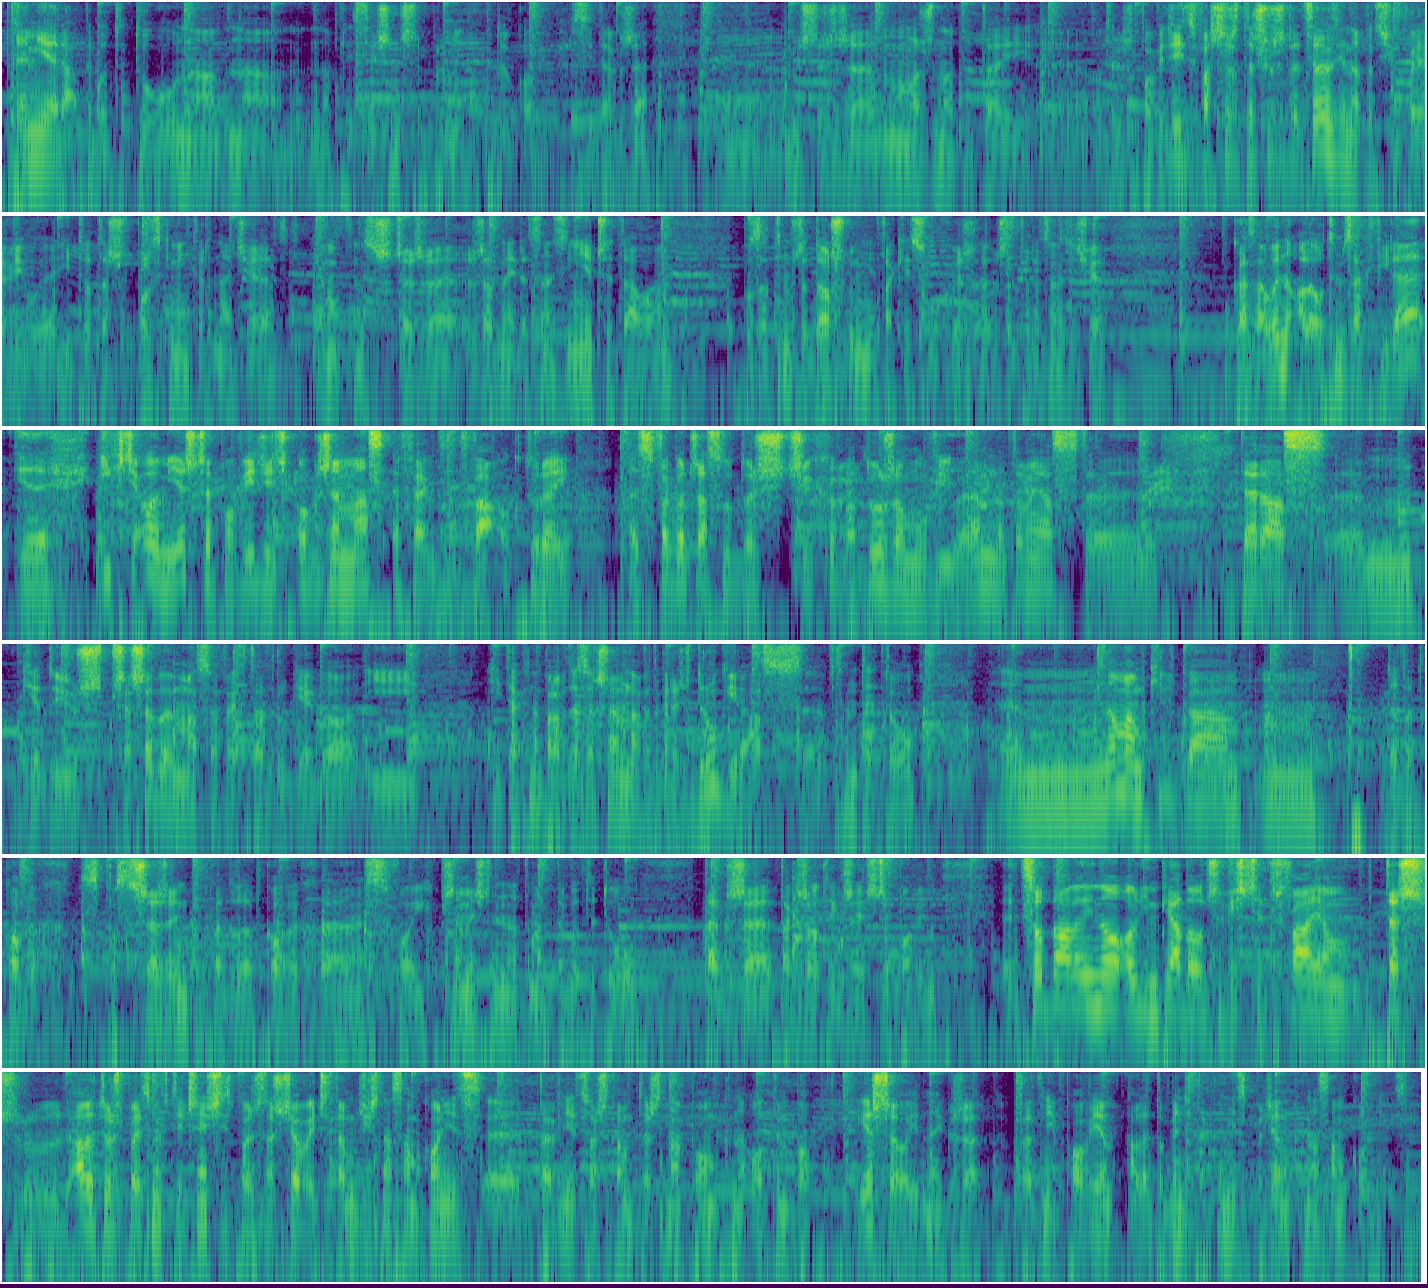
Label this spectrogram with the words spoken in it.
premiera tego tytułu na, na, na PlayStation 3, premiera pudełkowej wersji, także e, myślę, że można tutaj e, o tych rzeczach powiedzieć, zwłaszcza, że też już recenzje nawet się pojawiły i to też w polskim internecie. Ja mówiąc szczerze, żadnej recenzji nie czytałem, poza tym, że doszły mnie takie słuchy, że, że te recenzje się ukazały, no ale o tym za chwilę. I chciałem jeszcze powiedzieć o grze Mass Effect 2, o której swego czasu dość chyba dużo mówiłem, natomiast e, teraz, kiedy już przeszedłem Mass Effecta drugiego i i tak naprawdę zacząłem nawet grać drugi raz w ten tytuł. No mam kilka dodatkowych spostrzeżeń, kilka dodatkowych e, swoich przemyśleń na temat tego tytułu, także, także o tej grze jeszcze powiem. Co dalej? No Olimpiada oczywiście trwa, ja też, ale to już powiedzmy w tej części społecznościowej, czy tam gdzieś na sam koniec e, pewnie coś tam też napomknę o tym, bo jeszcze o jednej grze pewnie powiem, ale to będzie taka niespodzianka na sam koniec.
